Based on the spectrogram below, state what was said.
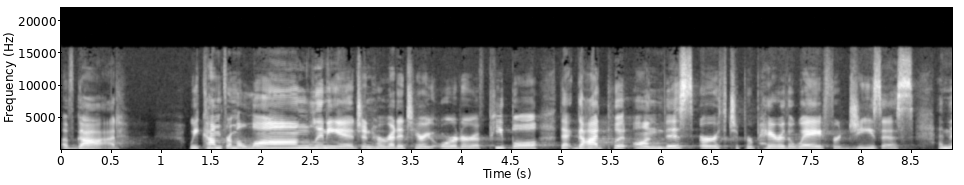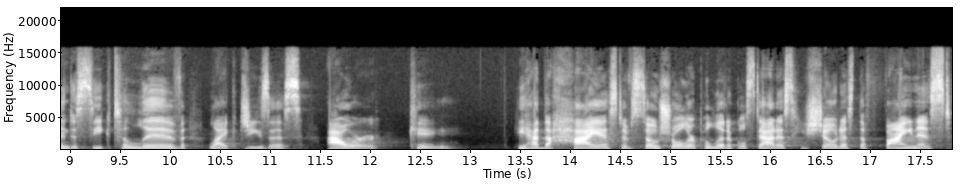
of God. We come from a long lineage and hereditary order of people that God put on this earth to prepare the way for Jesus and then to seek to live like Jesus, our King. He had the highest of social or political status. He showed us the finest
